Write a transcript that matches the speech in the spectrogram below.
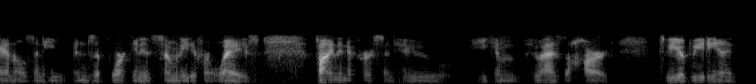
channels and he ends up working in so many different ways. Finding a person who he can who has the heart to be obedient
